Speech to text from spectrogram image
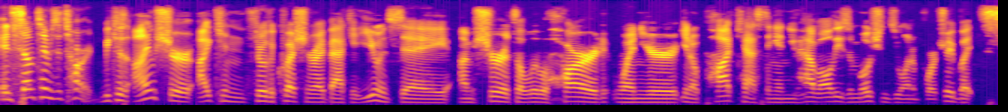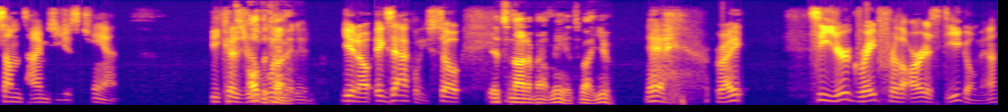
And sometimes it's hard because I'm sure I can throw the question right back at you and say, I'm sure it's a little hard when you're, you know, podcasting and you have all these emotions you want to portray, but sometimes you just can't because you're the time. limited. You know, exactly. So it's not about me. It's about you. Yeah, right. See, you're great for the artist ego, man.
